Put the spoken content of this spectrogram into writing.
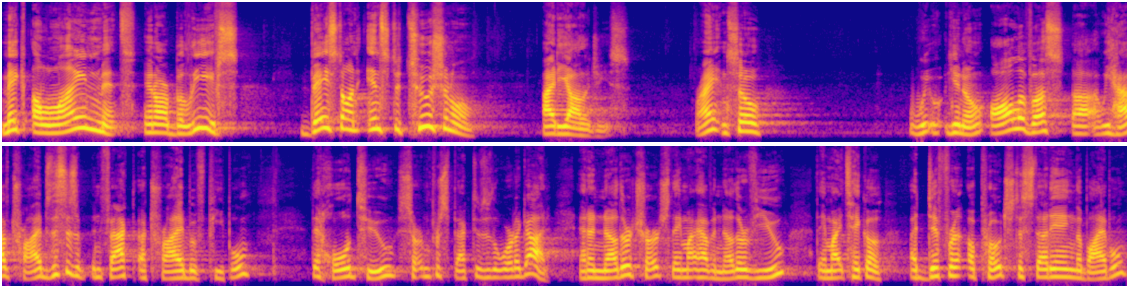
make alignment in our beliefs based on institutional ideologies, right? And so, we, you know, all of us, uh, we have tribes. This is, in fact, a tribe of people that hold to certain perspectives of the Word of God. At another church, they might have another view, they might take a, a different approach to studying the Bible.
